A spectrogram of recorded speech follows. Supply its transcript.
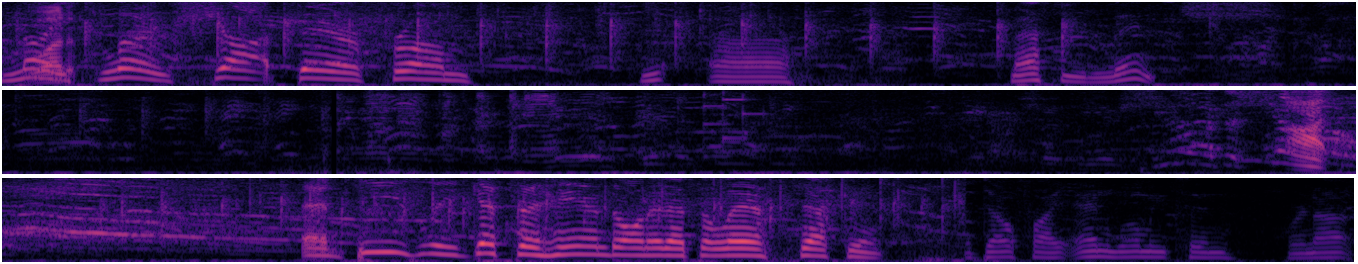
nice low shot there from uh, Matthew Lynch. With the shot. And Beasley gets a hand on it at the last second. Adelphi and Wilmington were not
